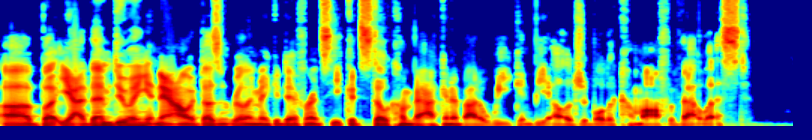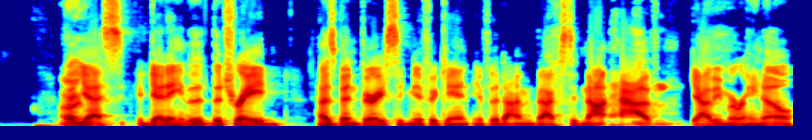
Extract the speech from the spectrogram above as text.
Uh, but yeah, them doing it now, it doesn't really make a difference. He could still come back in about a week and be eligible to come off of that list. All but right. yes, getting the, the trade has been very significant. If the Diamondbacks did not have Mm-hmm. Gabby Moreno,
